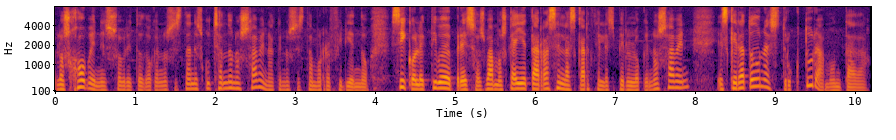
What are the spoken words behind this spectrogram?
los jóvenes sobre todo, que nos están escuchando, no saben a qué nos estamos refiriendo. Sí, colectivo de presos, vamos, que hay etarras en las cárceles, pero lo que no saben es que era toda una estructura montada.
